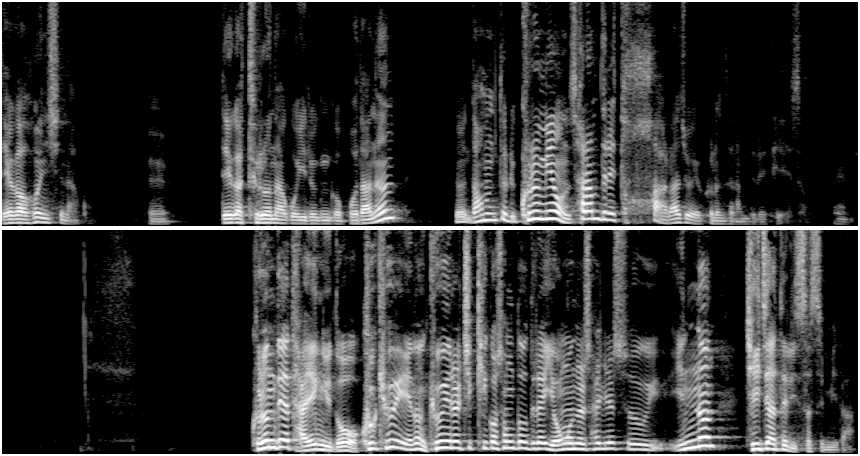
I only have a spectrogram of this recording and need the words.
내가 헌신하고 예. 내가 드러나고 이런 것보다는 남들이 그러면 사람들이 더 알아줘요. 그런 사람들에 대해서. 예. 그런데 다행히도 그 교회에는 교회를 지키고 성도들의 영혼을 살릴 수 있는 제자들이 있었습니다.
